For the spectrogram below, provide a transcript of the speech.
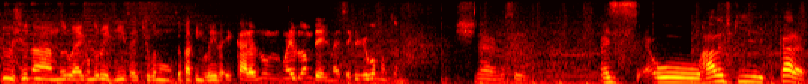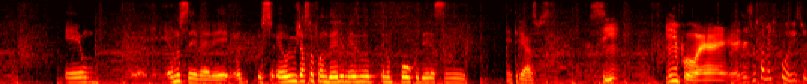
surgiu na Noruega, um norueguês aí que jogou no campeonato inglês. Aí, cara, eu não, não lembro o nome dele, mas sei que ele jogou muito também. É, não sei. Mas o Haaland que, cara, é um. Eu não sei, velho. Eu, eu, eu já sou fã dele mesmo tendo um pouco dele assim, entre aspas. Sim. Sim, pô, é, é justamente por isso.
